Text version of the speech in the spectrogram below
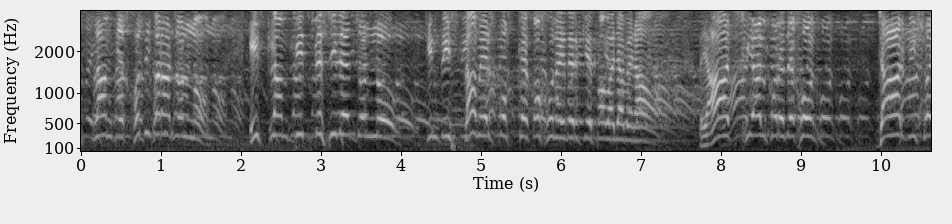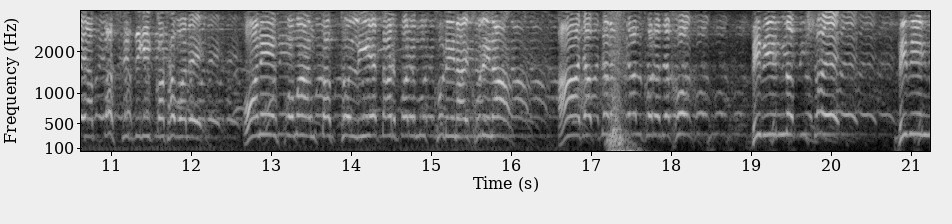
ইসলামকে ক্ষতি করার জন্য, ইসলাম বিদ্বেষীদের জন্য, কিন্তু ইসলামের পক্ষে কখনো এদেরকে পাওয়া যাবে না। তাই আজ খেয়াল করে দেখুন, যার বিষয়ে আব্বাস সিদ্দিকী কথা বলে, অনেক প্রমাণ, তথ্য নিয়ে তারপরে মুখ খুলি নাই, খুলি না। আজ আপনারা খেয়াল করে দেখুন বিভিন্ন বিষয়ে বিভিন্ন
